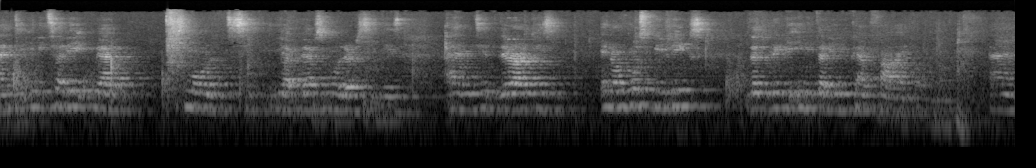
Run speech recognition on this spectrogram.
and in Italy we have small city, yeah, we have smaller cities, and there are these enormous buildings that really in Italy you can find. And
